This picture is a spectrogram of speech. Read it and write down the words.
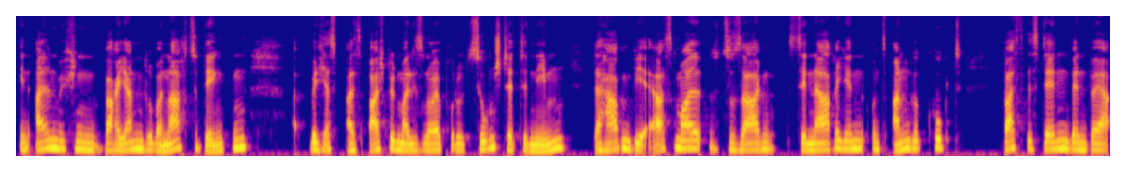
in allen möglichen Varianten drüber nachzudenken. Wenn ich als, als Beispiel mal diese neue Produktionsstätte nehme, da haben wir erstmal sozusagen Szenarien uns angeguckt, was ist denn, wenn wir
